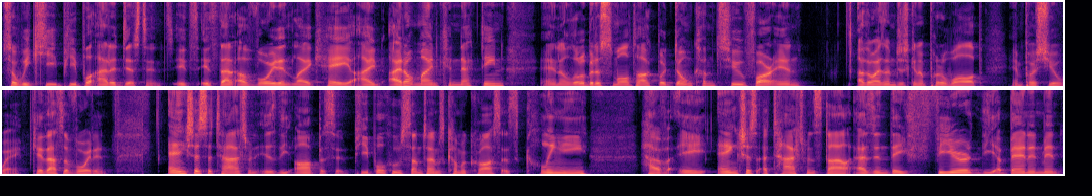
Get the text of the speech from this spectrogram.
So we keep people at a distance. It's it's that avoidant like, hey, I, I don't mind connecting and a little bit of small talk, but don't come too far in. Otherwise, I'm just gonna put a wall up and push you away. Okay, that's avoidant. Anxious attachment is the opposite. People who sometimes come across as clingy have a anxious attachment style as in they fear the abandonment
